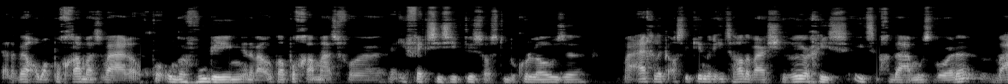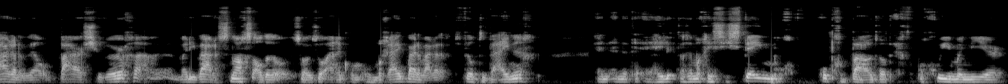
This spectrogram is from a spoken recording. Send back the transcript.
ja, er wel allemaal programma's waren voor ondervoeding. En er waren ook wel programma's voor infectieziektes zoals tuberculose. Maar eigenlijk als die kinderen iets hadden waar chirurgisch iets gedaan moest worden, waren er wel een paar chirurgen. Maar die waren s'nachts altijd sowieso eigenlijk onbereikbaar. Er waren veel te weinig. En, en het hele, was helemaal geen systeem opgebouwd wat echt op een goede manier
